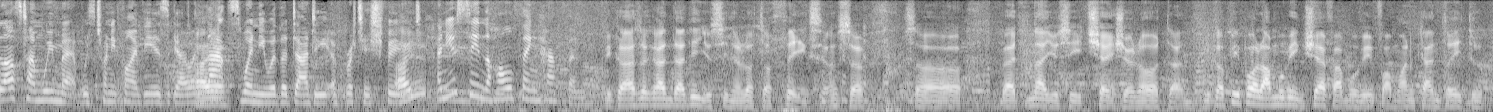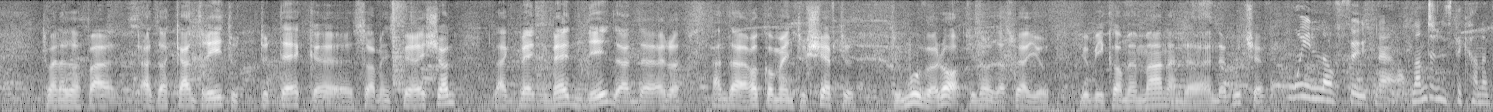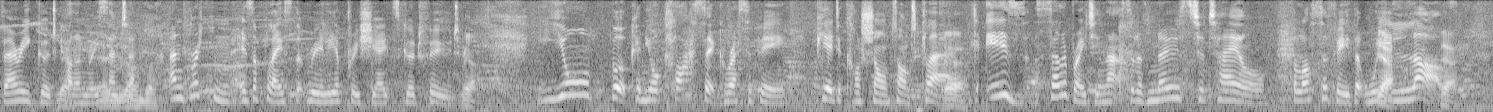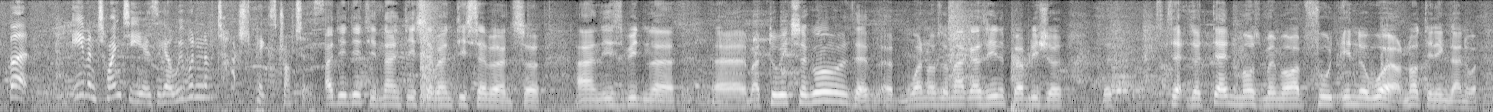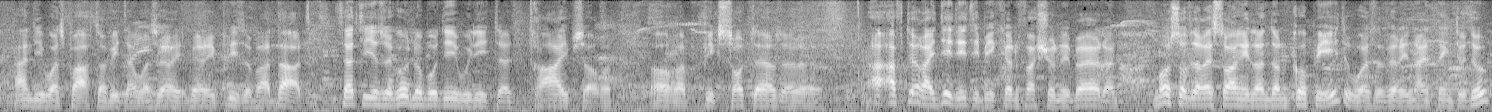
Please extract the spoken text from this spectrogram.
Last time we met was 25 years ago, and that's when you were the daddy of British food. and you've seen the whole thing happen. Because as a granddaddy, you've seen a lot of things. You know? So, so, but now you see it change a lot, and because people are moving, chefs are moving from one country to to another other country to to take uh, some inspiration like Ben, ben did, and uh, and I recommend to chef to, to move a lot. You know, that's where you, you become a man and a, and a good chef. We love food now. London has become a very good yeah, culinary centre, and Britain is a place that really appreciates good food. Yeah. Your book and your classic recipe, Pied de Cochon Tante Claire, yeah. is celebrating that sort of nose to tail philosophy that we love. But even 20 years ago, we wouldn't have touched pig's trotters. I did it in 1977, so, and it's been uh, uh, about two weeks ago, the, uh, one of the magazines published uh, the, the 10 most memorable food in the world, not in England, and he was part of it. I was very, very pleased about that. 30 years ago, nobody would eat uh, tripes or, or uh, pig trotters. after I did it, it became fashionable, and most of the restaurants in London copied it. It was a very nice thing to do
